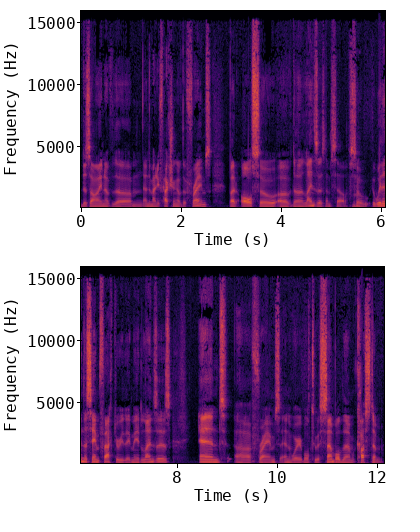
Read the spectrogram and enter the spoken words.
design of the um, and the manufacturing of the frames, but also of the lenses themselves. Mm. So hmm. within the same factory, they made lenses and uh, frames, and were able to assemble them custom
